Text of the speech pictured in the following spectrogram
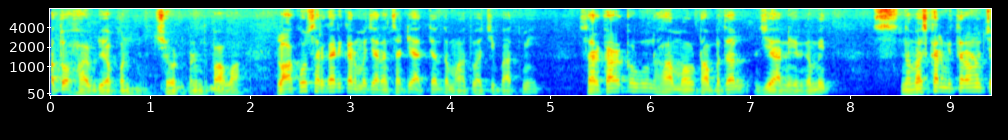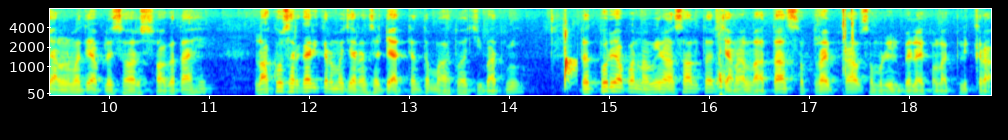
तो हा व्हिडिओ आपण शेवटपर्यंत पाहावा. लाखो सरकारी कर्मचाऱ्यांसाठी अत्यंत महत्त्वाची बातमी. सरकारकडून हा मोठा बदल जी आर निर्गमित. नमस्कार मित्रांनो चॅनलमध्ये आपले सहर्ष स्वागत आहे. लाखो सरकारी कर्मचाऱ्यांसाठी अत्यंत महत्त्वाची बातमी. तत्पूर्वी आपण नवीन असाल तर चॅनलला आता सबस्क्राईब करा समोरील बेलायकॉनला क्लिक करा.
